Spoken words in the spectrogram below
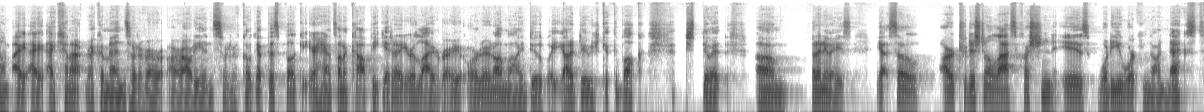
Um, I, I, I, cannot recommend sort of our, our audience sort of go get this book, get your hands on a copy, get it at your library, order it online, do what you got to do, just get the book, just do it. Um, but anyways, yeah. So our traditional last question is, what are you working on next?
